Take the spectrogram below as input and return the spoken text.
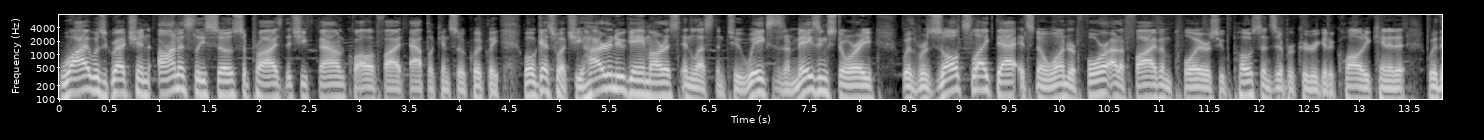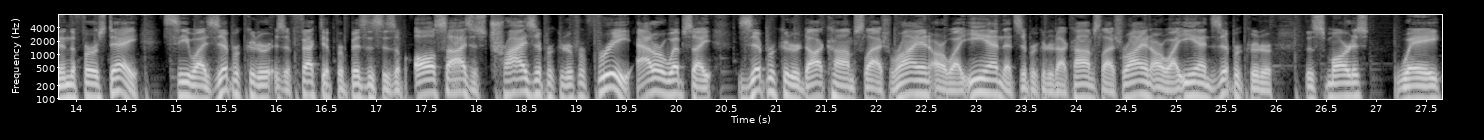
Why was Gretchen honestly so surprised that she found qualified applicants so quickly? Well, guess what? She hired a new game artist in less than two weeks. It's an amazing story. With results like that, it's no wonder four out of five employers who post on ZipRecruiter get a quality candidate within the first day. See why ZipRecruiter is effective for businesses of all sizes. Try ZipRecruiter for free at our website, ziprecruiter.com slash Ryen, R-Y-E-N. That's ziprecruiter.com slash Ryen, R-Y-E-N. ZipRecruiter, the smartest way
